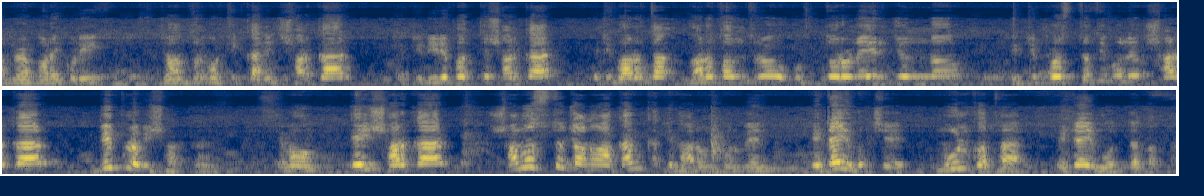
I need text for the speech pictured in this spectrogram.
আমরা মনে করি যে অন্তর্বর্তীকালীন সরকার, একটি নিরপেক্ষ সরকার, একটি গণতন্ত্র উত্তরণের জন্য একটি প্রস্তুতিমূলক সরকার, বিপ্লবী সরকার। এবং এই সরকার সমস্ত জন আকাঙ্ক্ষাকে ধারণ করবেন, এটাই হচ্ছে মূল কথা, এটাই মোদ্দা কথা।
